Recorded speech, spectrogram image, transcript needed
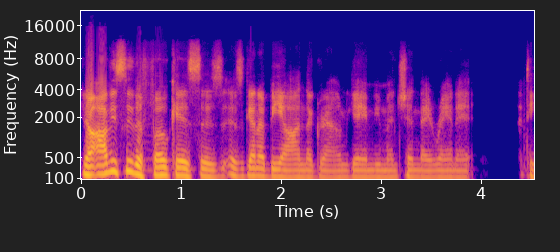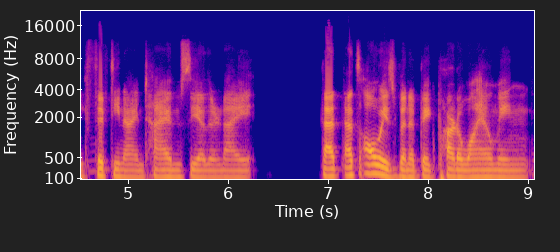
You know, obviously the focus is is going to be on the ground game. You mentioned they ran it, I think, 59 times the other night. That that's always been a big part of Wyoming,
